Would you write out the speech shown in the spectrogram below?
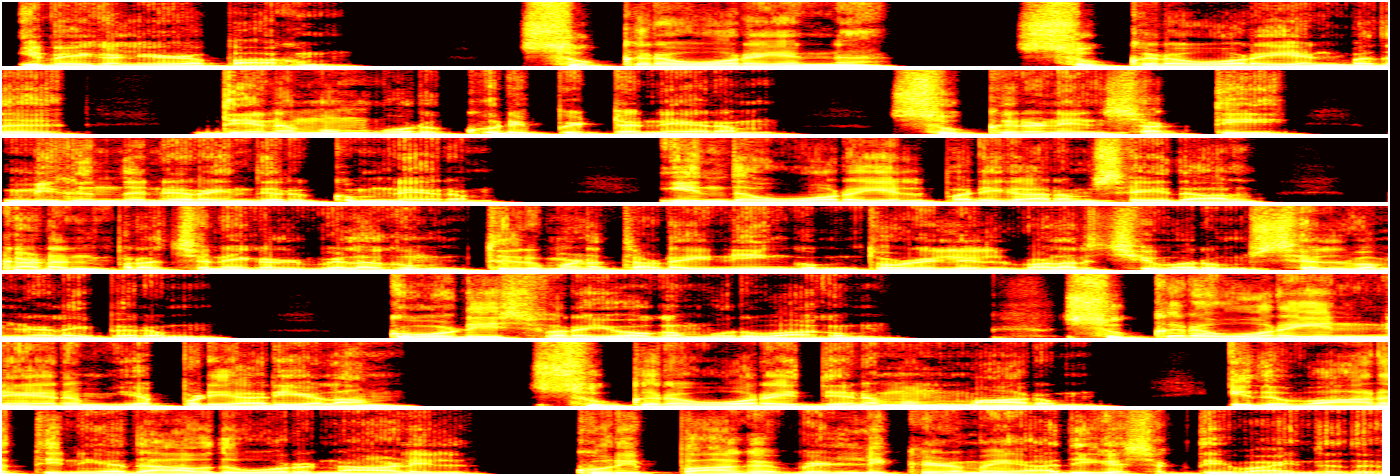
இவைகள் இழப்பாகும். சுக்கர ஓரை என்ன? சுக்கர ஓரை என்பது தினமும் ஒரு குறிப்பிட்ட நேரம் சுக்கிரனின் சக்தி மிகுந்து நிறைந்திருக்கும் நேரம். இந்த ஓரையில் பரிகாரம் செய்தால் கடன் பிரச்சனைகள் விலகும் திருமண தடை நீங்கும் தொழிலில் வளர்ச்சி வரும் செல்வம் நிலைபெறும் கோடீஸ்வர யோகம் உருவாகும். சுக்கிர ஓரையின் நேரம் எப்படி அறியலாம்? சுக்கிர ஓரை தினமும் மாறும். இது வாரத்தின் ஏதாவது ஒரு நாளில் குறிப்பாக வெள்ளிக்கிழமை அதிக சக்தி வாய்ந்தது.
